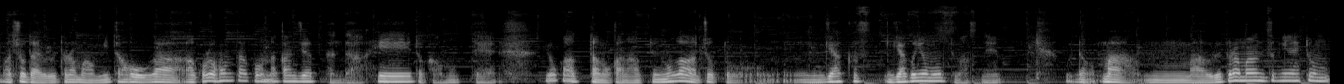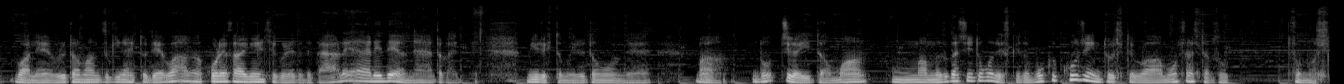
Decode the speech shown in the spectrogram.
まあ初代ウルトラマンを見た方が、あ、これ本当はこんな感じだったんだ、へえとか思って良かったのかなっていうのがちょっと逆、逆に思ってますね。まあ、うん、まあ、ウルトラマン好きな人はね、ウルトラマン好きな人で、わあ、これ再現してくれたとか、あれあれだよね、とか言って見る人もいると思うんで、まあ、どっちがいいとは思わまあ難しいところですけど、僕個人としては、もしかしたらそ、その知っ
